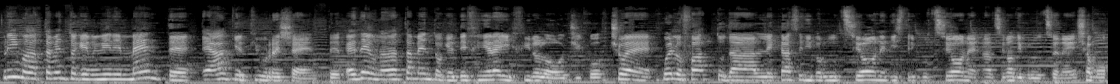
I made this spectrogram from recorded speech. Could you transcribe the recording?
primo adattamento che mi viene in mente è anche il più recente ed è un adattamento che definirei filologico, cioè quello fatto dalle case di produzione distribuzione, anzi no di produzione, diciamo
